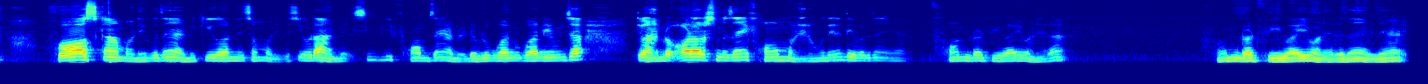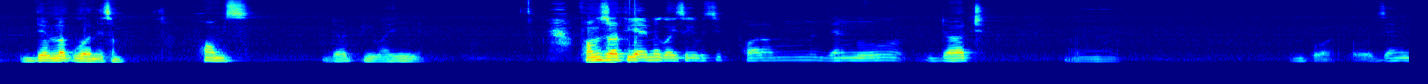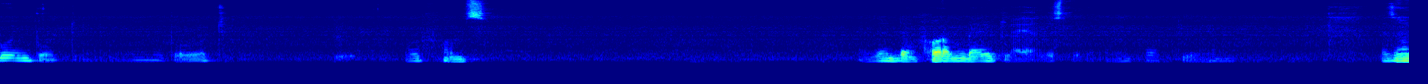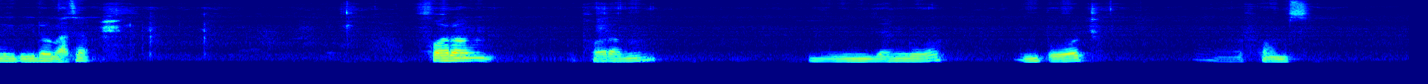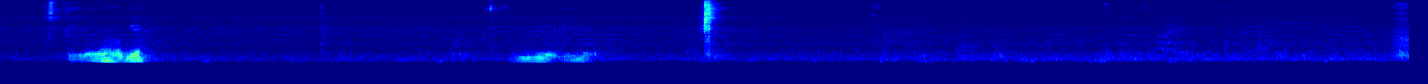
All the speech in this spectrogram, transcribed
फर्स्ट काम भनेको चाहिँ हामी के गर्नेछौँ भनेपछि एउटा हामीले सिम्पली फर्म चाहिँ हामीले डेभलप गर्नुपर्ने हुन्छ। त्यो हाम्रो अर्डर्समा चाहिँ फर्म भनेर हुँदैन। त्यही भएर चाहिँ form dot py form dot py हामीले डेभलप गर्नेछौँ। Forms dot py forms dot पिआईमा गइसकेपछि from Django dot import Django import import forms from direct चाहिँ अलिकति इडर भएको छ from from Django import forms हो गया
